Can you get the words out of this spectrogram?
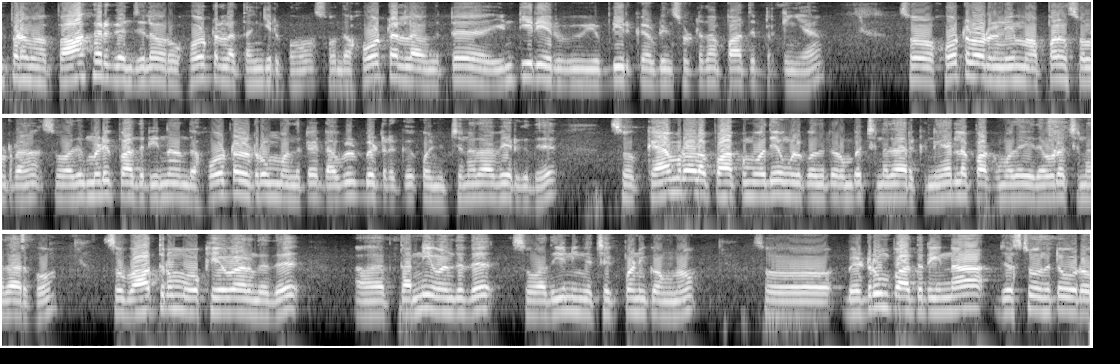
இப்போ நம்ம பாகர்கஞ்சில் ஒரு ஹோட்டலில் தங்கியிருக்கோம். ஸோ அந்த ஹோட்டலில் வந்துட்டு இன்டீரியர் வியூ எப்படி இருக்குது அப்படின்னு சொல்லிட்டு தான் பார்த்துட்ருக்கீங்க ஸோ ஹோட்டலோட நேம் அப்புறம் சொல்கிறேன் ஸோ அதுக்கு முன்னாடி பார்த்துட்டிங்கன்னா அந்த ஹோட்டல் ரூம் வந்துட்டு டபுள் பெட் இருக்குது கொஞ்சம் சின்னதாகவே இருக்குது. ஸோ கேமராவில் பார்க்கும்போதே உங்களுக்கு வந்துட்டு ரொம்ப சின்னதாக இருக்குது நேரில் பார்க்கும்போதே இதை விட சின்னதாக இருக்கும். ஸோ பாத்ரூம் ஓகேவாக இருந்தது. தண்ணி வந்தது. ஸோ அதையும் நீங்கள் செக் பண்ணிக்கோங்கணும். ஸோ பெட்ரூம் பார்த்துட்டிங்கன்னா ஜஸ்ட் வந்துட்டு ஒரு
